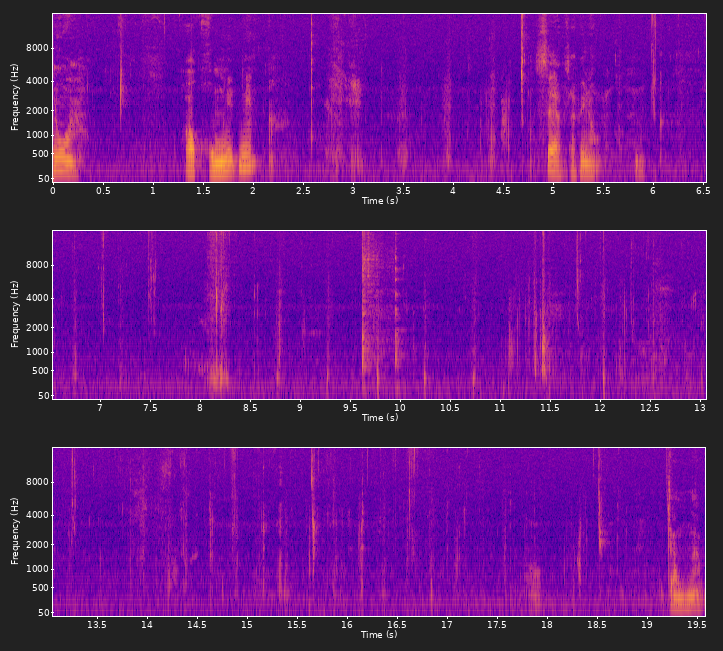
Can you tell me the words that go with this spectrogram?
นัวออกขมนิดนิดๆแซ่บจ้ะพี่น้อง จำนำ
